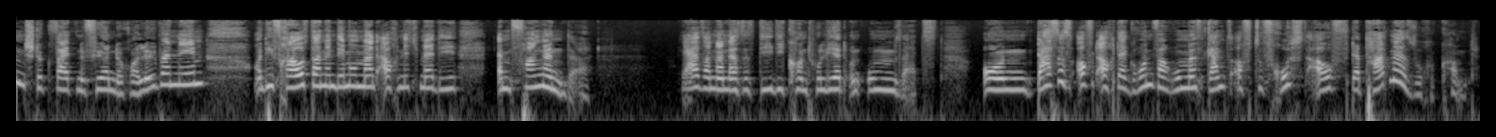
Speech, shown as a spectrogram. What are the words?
ein Stück weit eine führende Rolle übernehmen. Und die Frau ist dann in dem Moment auch nicht mehr die Empfangende. Ja, sondern das ist die, die kontrolliert und umsetzt. Und das ist oft auch der Grund, warum es ganz oft zu Frust auf der Partnersuche kommt.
